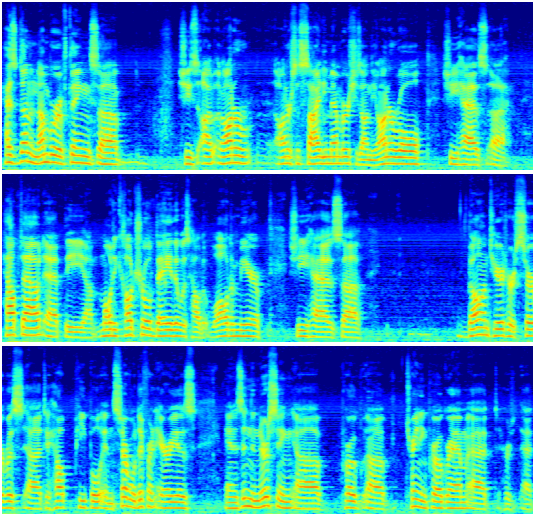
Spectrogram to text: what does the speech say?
has done a number of things. Uh, she's an honor honor society member. She's on the honor roll. She has uh, helped out at the uh, multicultural day that was held at Waldameer. She has uh, volunteered her service uh, to help people in several different areas, and is in the nursing pro, training program at her at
